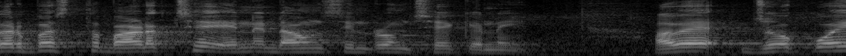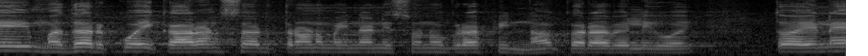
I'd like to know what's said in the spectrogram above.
ગર્ભસ્થ બાળક છે, એને ડાઉન સિન્ડ્રોમ છે કે નહીં. હવે જો કોઈ મધર કોઈ કારણસર ત્રણ મહિનાની સોનોગ્રાફી ન કરાવેલી હોય, તો એને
